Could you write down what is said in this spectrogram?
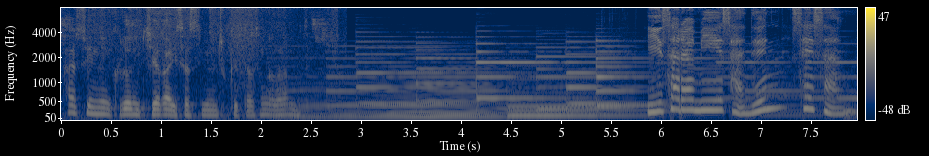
할수 있는 그런 기회가 있었으면 좋겠다고 생각을 합니다. 이 사람이 사는 세상.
